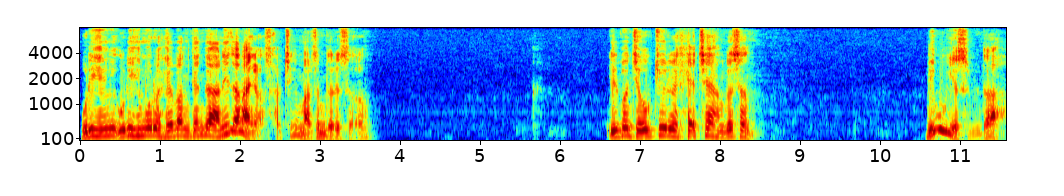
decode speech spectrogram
우리 힘 우리 힘으로 해방된 거 아니잖아요. 솔직히 말씀드려서 일본 제국주의를 해체한 것은 미국이었습니다.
